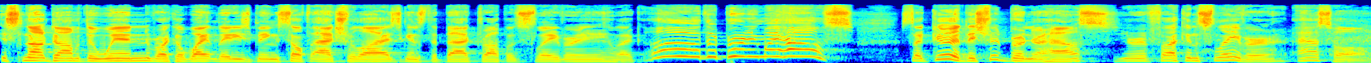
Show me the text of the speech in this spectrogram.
it's not Gone with the Wind, like a white lady's being self-actualized against the backdrop of slavery. Like, oh, they're burning my house. It's like, good, they should burn your house. You're a fucking slaver, asshole.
